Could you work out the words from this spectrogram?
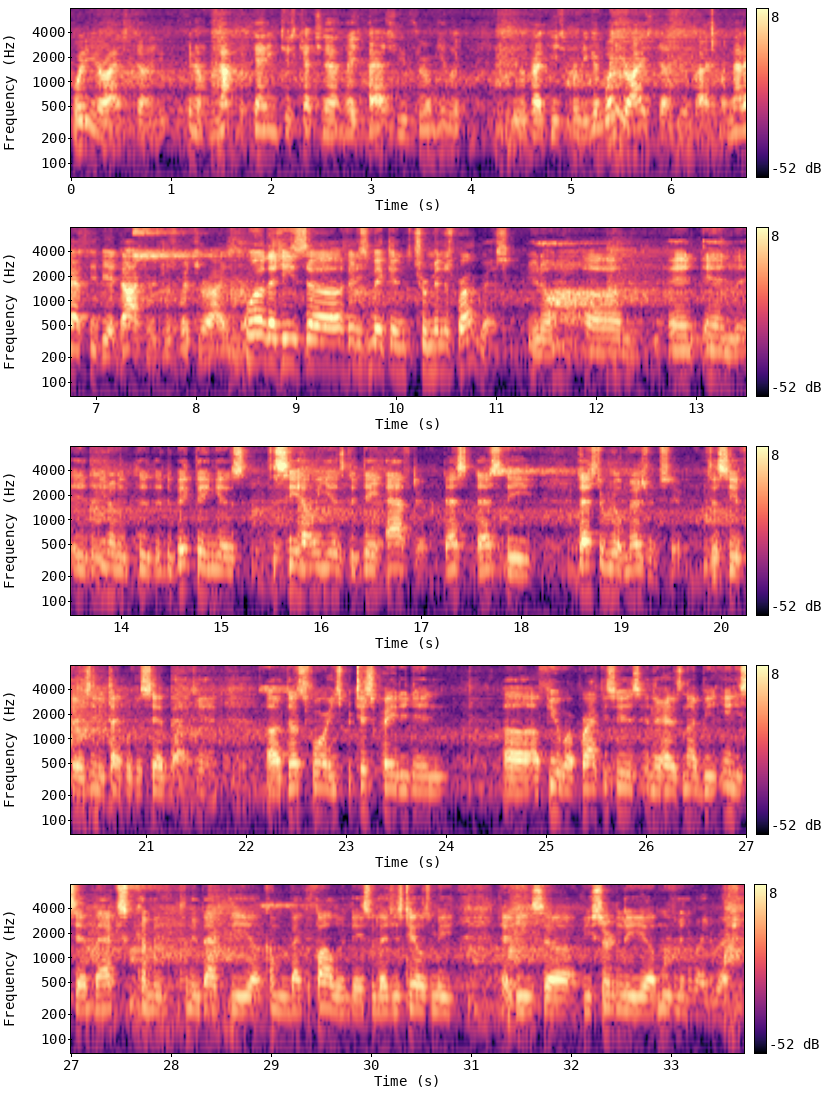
What do your eyes tell you? You know, notwithstanding just catching that nice pass you threw him, you look you look like he's pretty good. What do your eyes tell you about him? I'm not asking you to be a doctor, just what your eyes tell. Well, that he's uh, that he's making tremendous progress. You know, um, and and it, you know the, the, the big thing is to see how he is the day after. That's that's the that's the real measuring stick to see if there's any type of a setback. And uh, thus far, he's participated in uh, a few of our practices, and there has not been any setbacks coming coming back the uh, coming back the following day. So that just tells me that he's uh, he's certainly uh, moving in the right direction.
